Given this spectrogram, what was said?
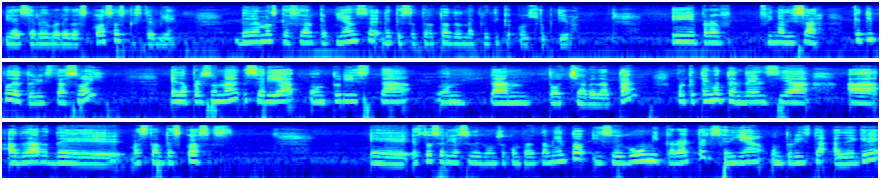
y hacerle ver las cosas que estén bien. Debemos que hacer que piense de que se trata de una crítica constructiva. Y para finalizar, ¿qué tipo de turista soy? En lo personal sería un turista un tanto charlatán, porque tengo tendencia a hablar de bastantes cosas. Eh, esto sería según su comportamiento y según mi carácter sería un turista alegre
